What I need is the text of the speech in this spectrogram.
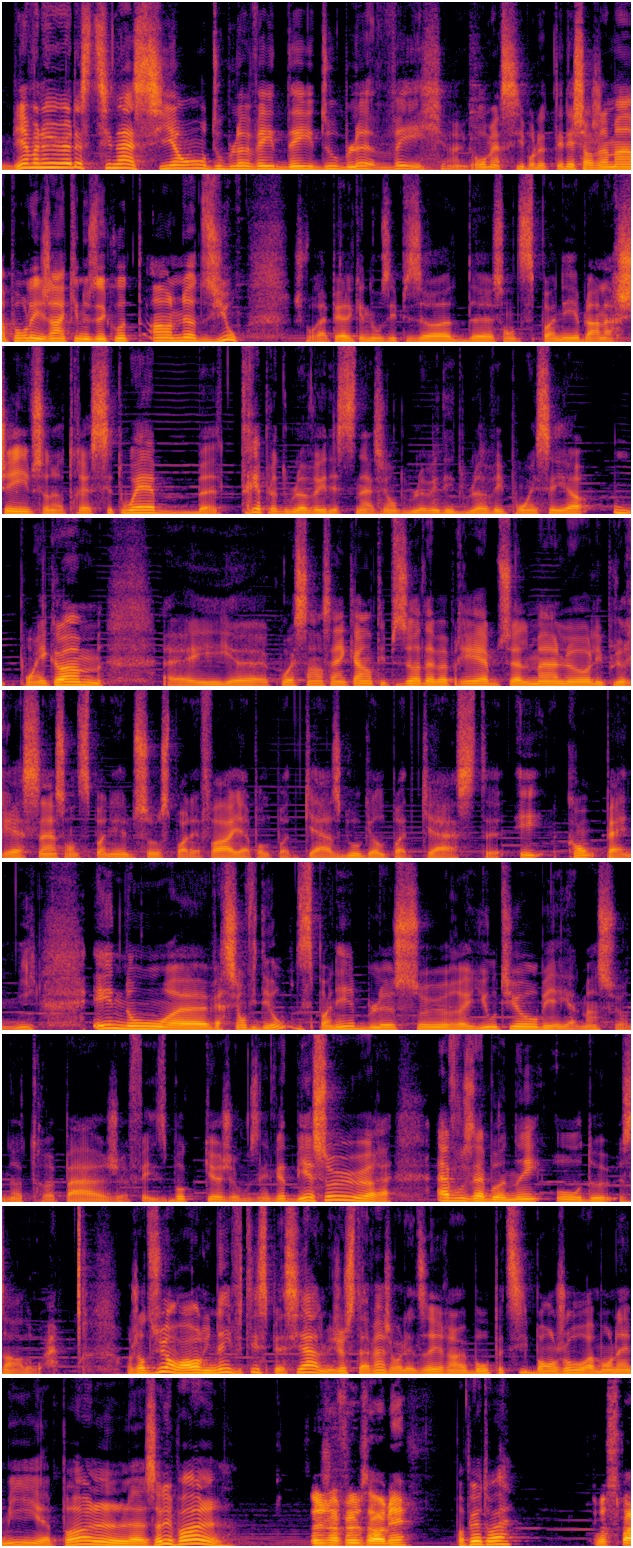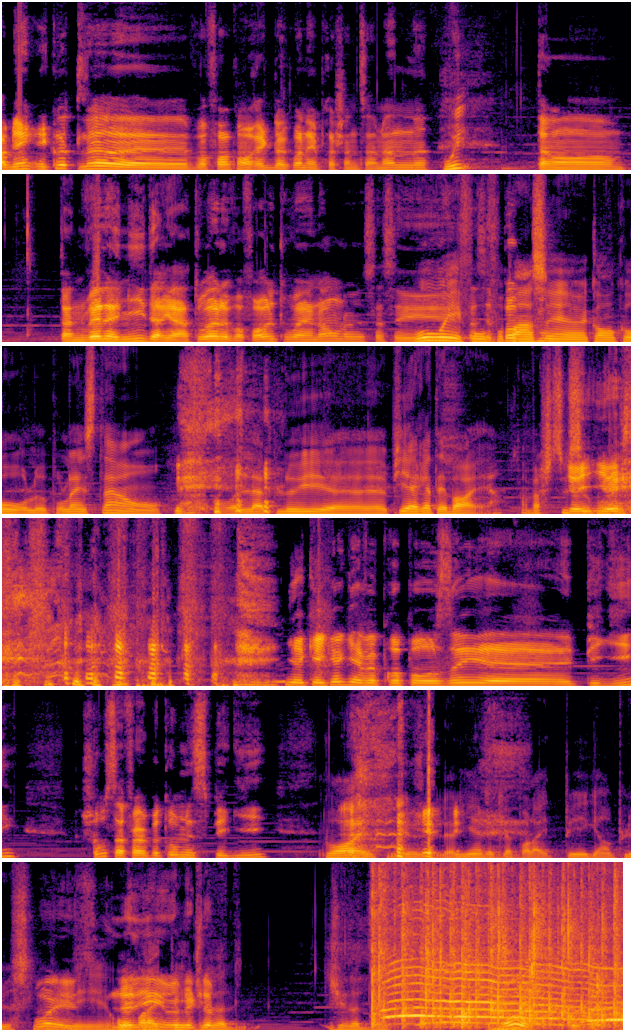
Bienvenue à Destination WDW. Un gros merci pour le téléchargement pour les gens qui nous écoutent en audio. Je vous rappelle que nos épisodes sont disponibles en archive sur notre site web www.destinationwdw.ca ou .com. Euh, et euh, quoi, 150 épisodes à peu près habituellement, là, les plus récents sont disponibles sur Spotify, Apple Podcasts, Google Podcasts et compagnie. Et nos euh, versions vidéo disponibles sur YouTube et également sur notre page Facebook. Je vous invite bien sûr à vous abonner aux deux endroits. Aujourd'hui, on va avoir une invitée spéciale, mais juste avant, je aller dire un beau petit bonjour à mon ami Paul. Salut Paul! Salut Jean-Philippe, ça va bien? Pas pire toi? Ça va super bien. Écoute, là, euh, va falloir qu'on règle de quoi dans les prochaines semaines. Là. Oui. Ton... Ta nouvelle amie derrière toi, il va falloir lui trouver un nom. Là. Ça, c'est, Oui, oui, il faut, penser à un concours. là. Pour l'instant, on, on va l'appeler euh, Pierrette Hébert. Ça marche-tu, Il il il y a quelqu'un qui avait proposé euh, Piggy. Je trouve que ça fait un peu trop Miss Piggy. Ouais, le lien avec le Polite Pig en plus. là. Ouais, Mais le au lien Polite Pig, avec je le- vais le- je vais le dire. Oh!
